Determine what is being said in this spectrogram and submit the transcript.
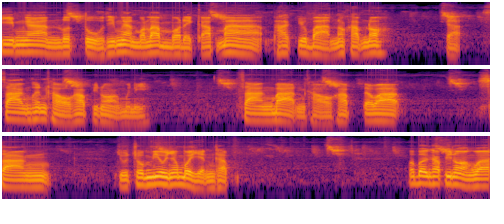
ทีมงานรถตู่ทีมงานบอลลัมบอได้กลับมาพักอยู่บ้านเนาะครับเนาะจะสร้างเพื่อนเขาครับพี่น้องมือนี้ สร้างบ้านเขาครับ แต่ว่าสร้างจุดชมวิวยังบ่เห็นครับ มาเบิ่งครับพี่น้องว่า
